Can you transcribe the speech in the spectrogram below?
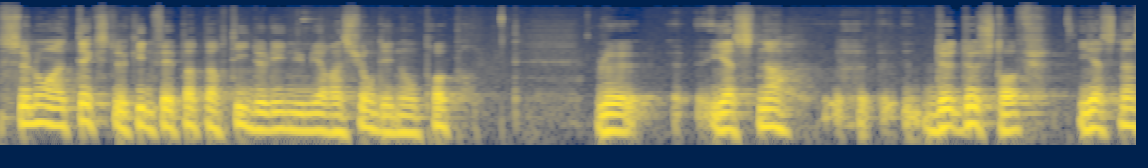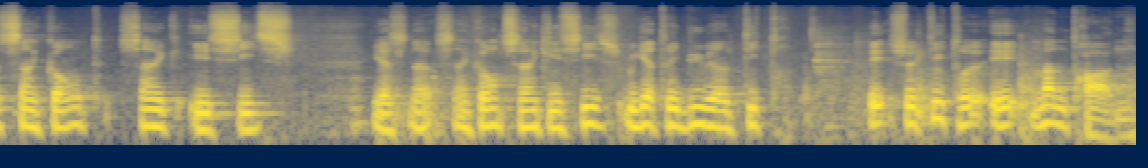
selon un texte qui ne fait pas partie de l'énumération des noms propres, le Yasna, euh, de deux strophes, Yasna 50, 5 et 6, Yasna 50, 5 et 6, lui attribue un titre. Et ce titre est Mantran.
